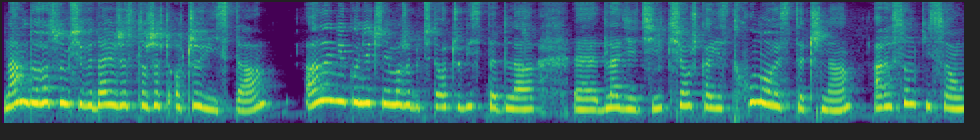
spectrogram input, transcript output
Nam dorosłym się wydaje, że jest to rzecz oczywista, ale niekoniecznie może być to oczywiste dla, e, dla dzieci. Książka jest humorystyczna, a rysunki są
